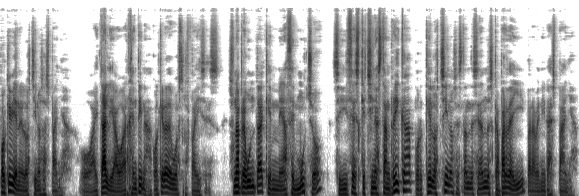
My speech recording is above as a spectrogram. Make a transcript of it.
¿Por qué vienen los chinos a España? O a Italia o a Argentina, a cualquiera de vuestros países. Es una pregunta que me hace mucho. Si dices que China es tan rica, ¿por qué los chinos están deseando escapar de allí para venir a España?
